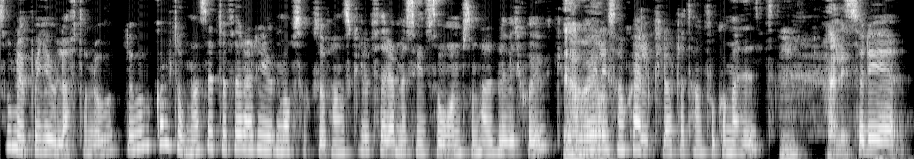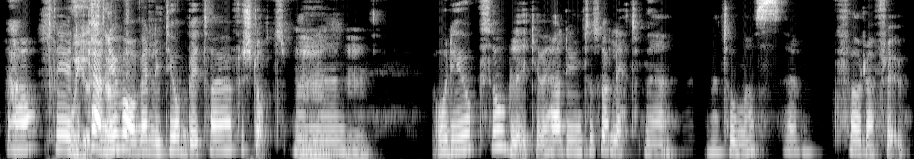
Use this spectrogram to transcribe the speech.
så nu på julafton då, då kom Thomas hit och firade jul med oss också för han skulle fira med sin son som hade blivit sjuk. Och Ja, det var ju ja. liksom självklart att han får komma hit. Mm. Härligt. Så det, ja, det, Och det kan ju att- vara väldigt jobbigt har jag förstått. Men, Mm. eh, Mm. och det är också olika. Vi hade ju inte så lätt med, med Thomas eh, förra fru.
